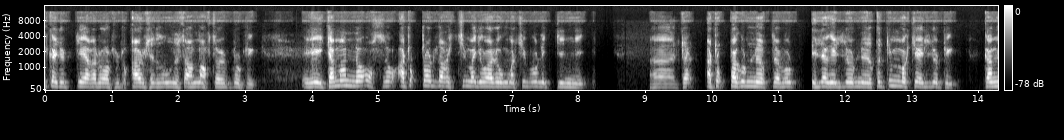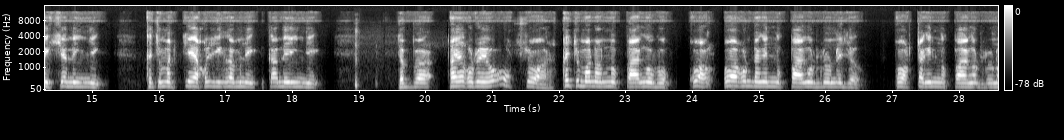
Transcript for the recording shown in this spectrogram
ikajuttiaqaruarsutu qausillerna saarnarsuillutik ee tamanna orsu atuqtorlariksima yualuumma sivunikkinni atuqpagunneertavut ilangilluunne qitummaksa illuti kamiksaminni qitumattiaqulligamni kamiinni tabba qayaquluiuqsuaa qitumanarnerpaanguvuq qua quarunanginnerpaangullunilu quartanginnerpaangulluna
